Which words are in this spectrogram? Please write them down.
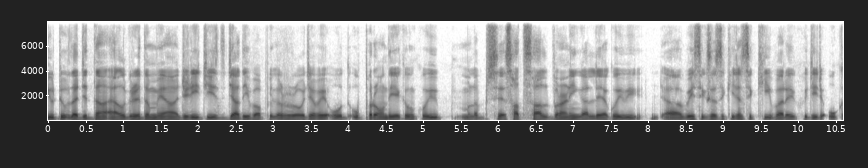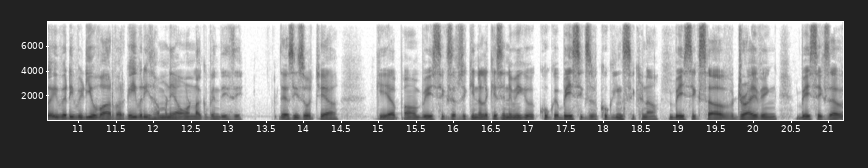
YouTube ਦਾ ਜਿੱਦਾਂ ਐਲਗੋਰਿਦਮ ਆ, ਜਿਹੜੀ ਚੀਜ਼ ਜ਼ਿਆਦਾ ਪਪੂਲਰ ਹੋ ਜਾਵੇ, ਉਹ ਉੱਪਰ ਆਉਂਦੀ ਹੈ, ਕਿਉਂ ਕੋਈ ਮਤਲਬ 7 ਸਾਲ ਪੁਰਾਣੀ ਗੱਲ ਹੈ ਕੋਈ ਵੀ ਬੇਸਿਕਸ ਸਿੱਖੀ ਜਾਂ ਸਿੱਖੀ ਬਾਰੇ ਕੋਈ ਚੀਜ਼, ਉਹ ਕਈ ਵਾਰੀ ਵੀਡੀਓ ਵਾਰ-ਵਾਰ ਕਈ ਵਾਰੀ ਸਾਹਮਣੇ ਆਉਣ ਲੱਗ ਪੈਂਦੀ ਸੀ। ਤੇ ਅਸੀਂ ਸੋਚਿਆ ਕਿ ਆਪਾਂ ਬੇਸਿਕਸ ਆਫ ਸਿੱਖੀ, ਨਾਲ ਕਿਸੇ ਨੇ ਵੀ ਕੁਕ ਬੇਸਿਕਸ ਆਫ ਕੁਕਿੰਗ ਸਿੱਖਣਾ basics of driving basics of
